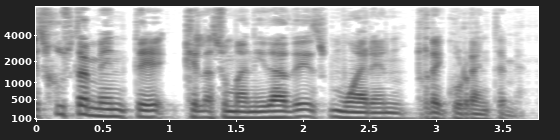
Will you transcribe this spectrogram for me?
es justamente que las humanidades mueren recurrentemente.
